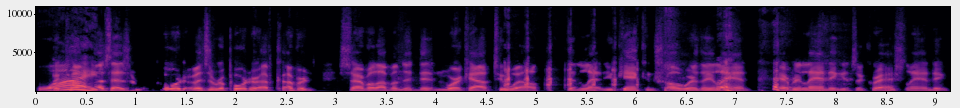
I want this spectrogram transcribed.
Why? Because as a reporter, as a reporter, I've covered several of them that didn't work out too well. that land, you can't control where they land. Every landing is a crash landing.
